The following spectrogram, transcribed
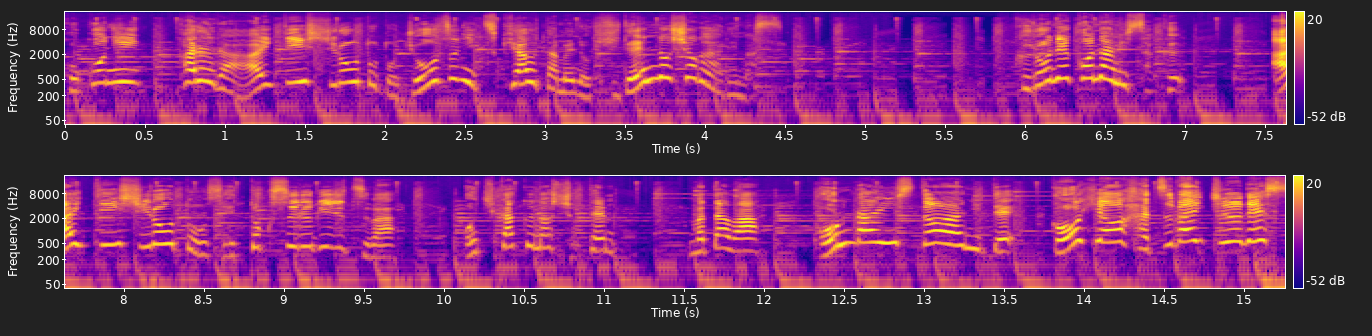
ここに彼ら IT 素人と上手に付き合うための秘伝の書があります。黒猫なみ作 IT 素人を説得する技術はお近くの書店またはオンラインストアにて好評発売中です。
